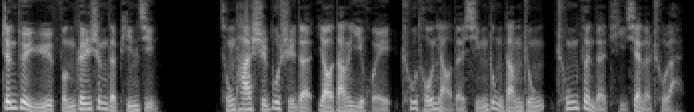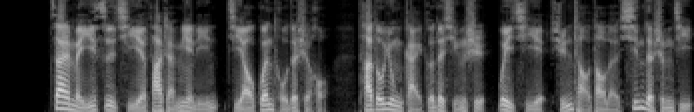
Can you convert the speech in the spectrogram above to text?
针对于冯根生的拼劲，从他时不时的要当一回出头鸟的行动当中，充分的体现了出来。在每一次企业发展面临紧要关头的时候，他都用改革的形式为企业寻找到了新的生机，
